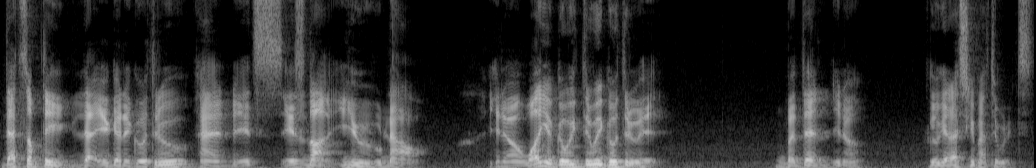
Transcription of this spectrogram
that's something that you're gonna go through and it's it's not you now. You know while you're going through it go through it. But then you know go get ice cream afterwards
